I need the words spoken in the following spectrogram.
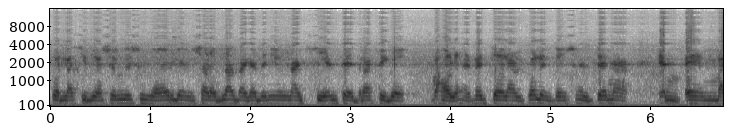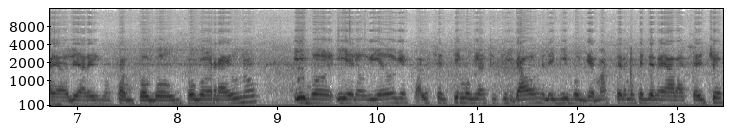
por la situación de su jugador Gonzalo Plata que ha tenido un accidente de tráfico bajo los efectos del alcohol entonces el tema en, Valladolid ahora mismo está un poco un poco raruno y, por- el Oviedo que está el séptimo clasificado es el equipo que más tenemos que tener al acecho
